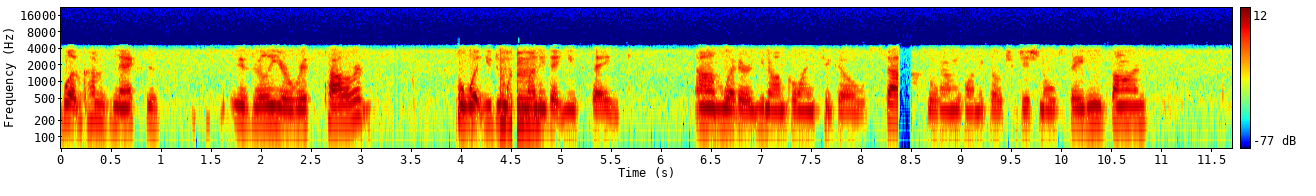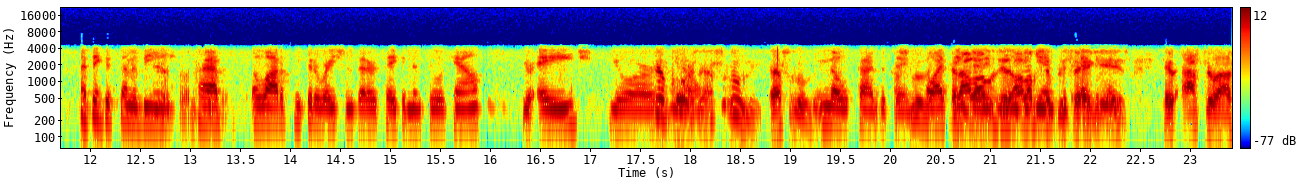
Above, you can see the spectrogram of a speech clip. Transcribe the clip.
what comes next is is really your risk tolerance for what you do with the Mhm. money that you've saved. Um, whether you know I'm going to go stocks, whether I'm going to go traditional savings bonds. I think it's going to be Yeah, perhaps a lot of considerations that are taken into account: your age, your Yeah, of you course, know, absolutely, absolutely. and those kinds of things. Absolutely. So I think and all, that I was, really all I'm simply saying education. is, after I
